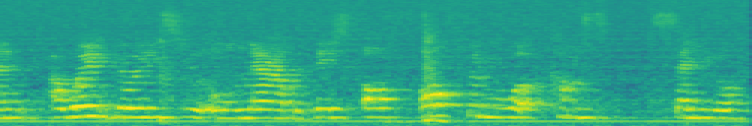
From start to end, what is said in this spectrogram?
And I won't go into it all now, but this often what comes send you off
